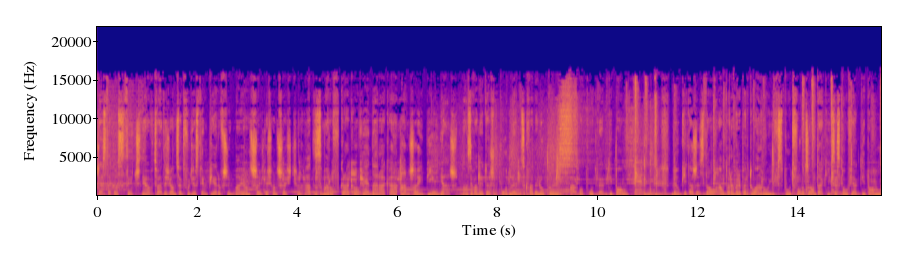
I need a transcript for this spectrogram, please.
20 stycznia w 2021, mając 66 lat, zmarł w Krakowie na raka Andrzej Bieniasz, nazywany też Pudlem z Guadelupy albo Pudlem Dupont. Był gitarzystą, autorem repertuaru i współtwórcą takich zespołów jak Dupont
